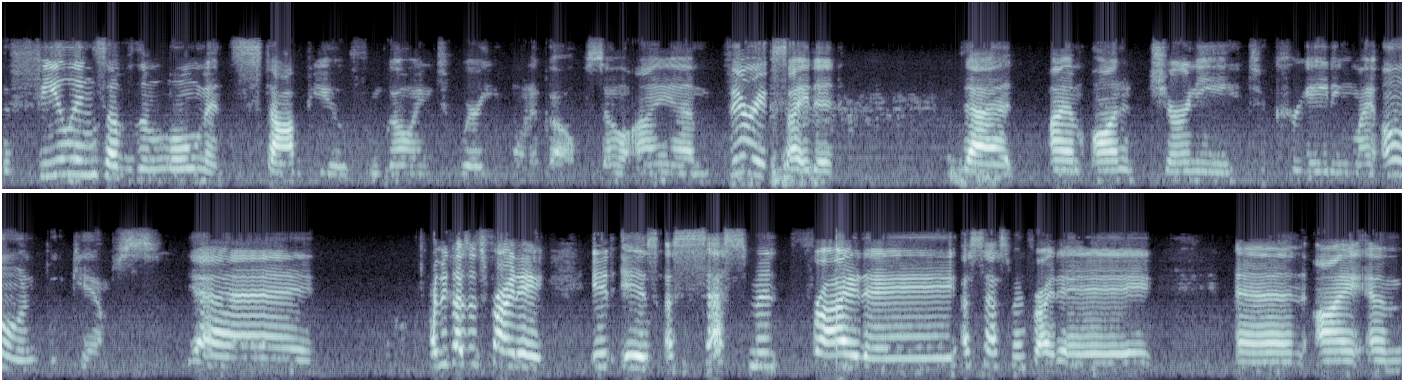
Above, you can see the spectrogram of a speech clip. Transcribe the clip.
the feelings of the moment stop you from going to where you want to go. So I am very excited that I am on a journey to creating my own boot camps. Yay! And because it's Friday, it is Assessment Friday. Assessment Friday. And I am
